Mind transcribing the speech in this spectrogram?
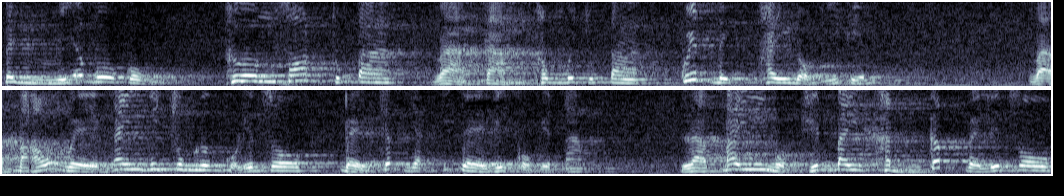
tình nghĩa vô cùng, thương xót chúng ta và cảm thông với chúng ta, quyết định thay đổi ý kiến. Và báo về ngay với trung ương của liên xô để chấp nhận cái đề nghị của việt nam là bay một chuyến bay khẩn cấp về liên xô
